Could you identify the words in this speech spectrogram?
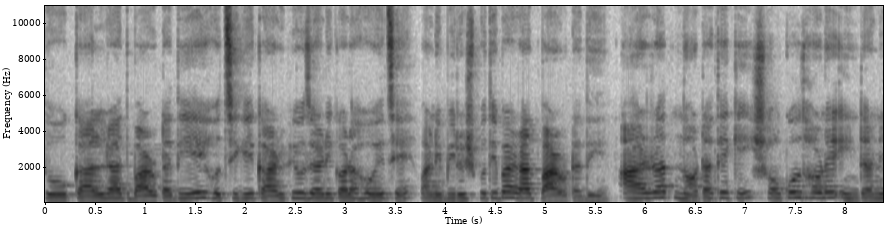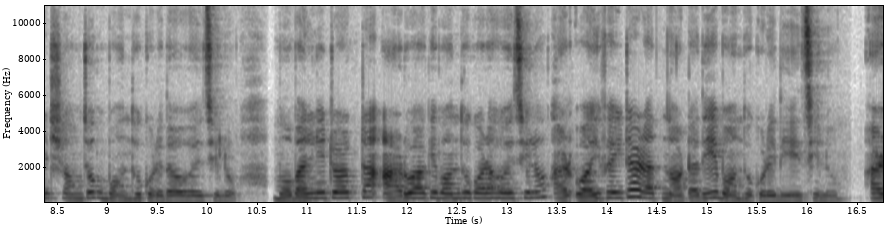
তো কাল রাত বারোটা দিয়ে হচ্ছে গিয়ে কারফিউ জারি করা হয়েছে মানে বৃহস্পতিবার রাত বারোটা দিয়ে। আর রাত নটা থেকেই সকল ধরনের ইন্টারনেট সংযোগ বন্ধ করে দেওয়া হয়েছিল। মোবাইল নেটওয়ার্কটা আরও আগে বন্ধ করা হয়েছিল আর ওয়াইফাইটা রাত নটা দিয়ে বন্ধ করে দিয়েছিল। আর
